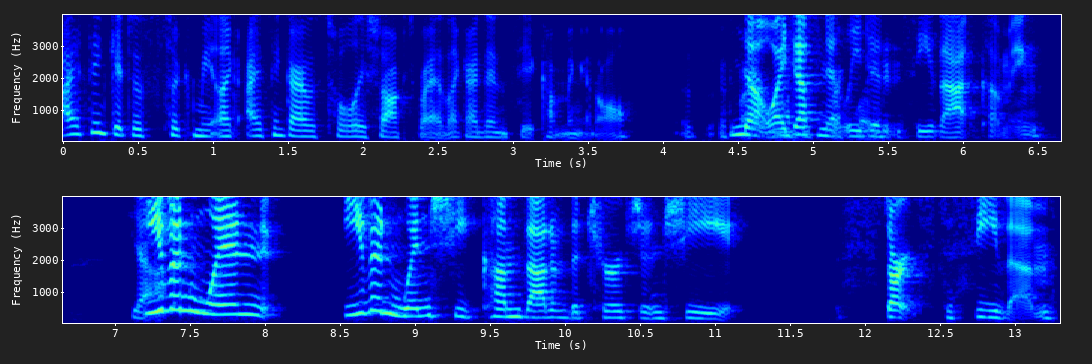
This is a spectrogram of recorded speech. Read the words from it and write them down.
I think it just took me like I think I was totally shocked by it. Like I didn't see it coming at all. No, I, I definitely correctly. didn't see that coming. Yeah. Even when even when she comes out of the church and she starts to see them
